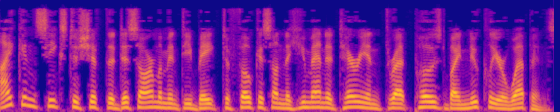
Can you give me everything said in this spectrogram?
ICAN seeks to shift the disarmament debate to focus on the humanitarian threat posed by nuclear weapons,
